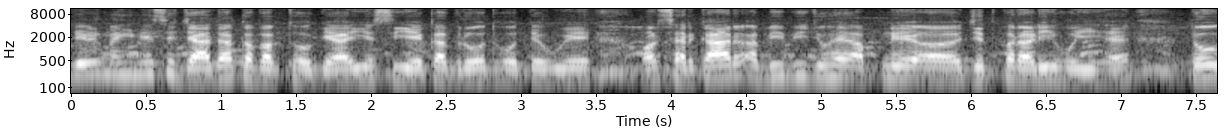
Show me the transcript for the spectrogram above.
डेढ़ महीने से ज़्यादा का वक्त हो गया ये सीए का विरोध होते हुए और सरकार अभी भी जो है अपने जिद पर अड़ी हुई है। तो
